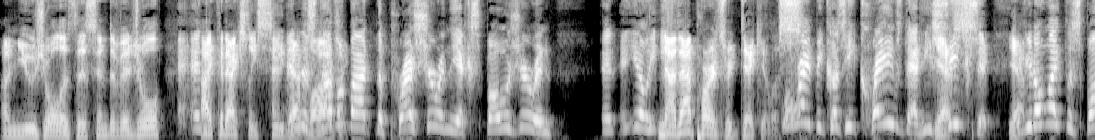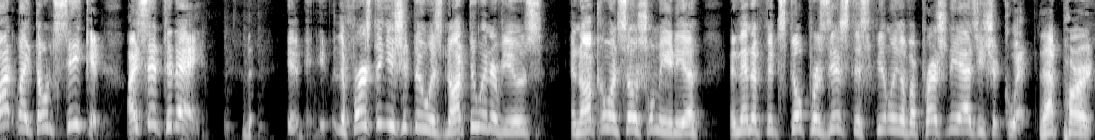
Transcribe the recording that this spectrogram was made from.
unusual as this individual, And- I could actually see and that the logic. stuff about the pressure and the exposure and and, and, you know he, now that part's ridiculous. well right because he craves that he Yes. seeks it. Yeah. If you don't like the spotlight, don't seek it. I said today, i- the first thing you should do is not do interviews and not go on social media. And then if it still persists, this feeling of oppression he has, he should quit. That part.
